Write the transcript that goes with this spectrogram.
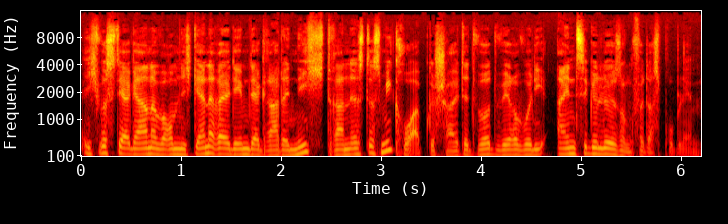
Ich wüsste ja gerne, warum nicht generell dem, der gerade nicht dran ist, das Mikro abgeschaltet wird, wäre wohl die einzige Lösung für das Problem.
